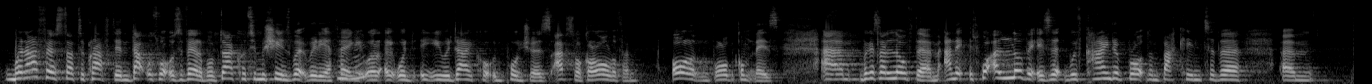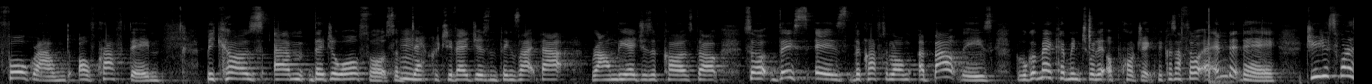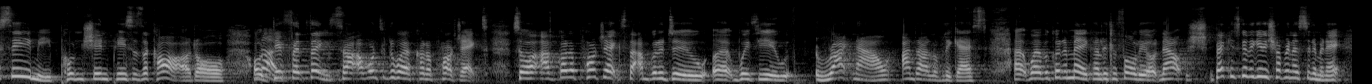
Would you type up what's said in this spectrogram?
when I first started crafting, that was what was available. Die cutting machines weren't really a thing. Mm -hmm. it, would, it would, you were die cutting punchers. I've still got all of them. All of them for all the companies. Um, because I love them. And it's, what I love it is that we've kind of brought them back into the um, foreground of crafting because um, they do all sorts of mm. decorative edges and things like that round the edges of cardstock. So this is the craft along about these, but we're going to make them into a little project because I thought at the end of the day, do you just want to see me punching pieces of card or, or no. different things? So I wanted to work on a project. So I've got a project that I'm going to do uh, with you right now and our lovely guest, uh, where we're going to make a little folio. Now, Becky's going to give you shopping list in a minute.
